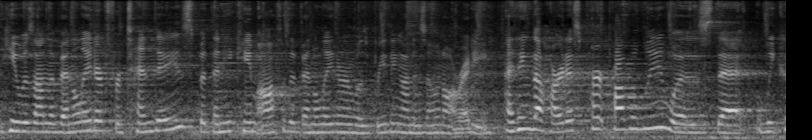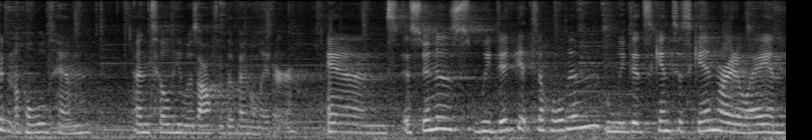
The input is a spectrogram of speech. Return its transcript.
He was on the ventilator for 10 days, but then he came off of the ventilator and was breathing on his own already. I think the hardest part probably was that we couldn't hold him until he was off of the ventilator. And as soon as we did get to hold him, we did skin to skin right away, and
